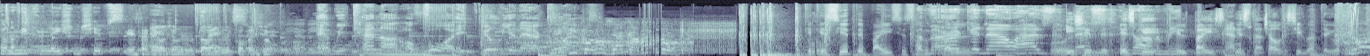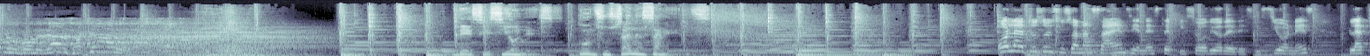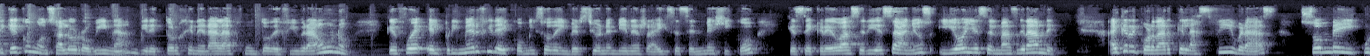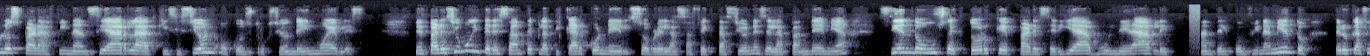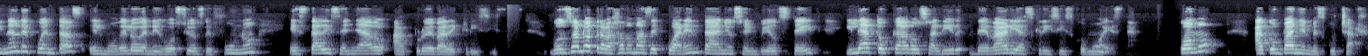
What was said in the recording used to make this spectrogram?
Economic relationships Esta and negociación de Libre trends. Comercio And we cannot afford a billionaire class. que, que siete países a los cuales America now has the decirles es que el país Me han está escuchado decirlo anteriormente. Decisiones con Susana Sáenz. Hola, yo soy Susana Sáenz y en este episodio de Decisiones platiqué con Gonzalo Robina, director general adjunto de Fibra 1, que fue el primer fideicomiso de inversión en bienes raíces en México, que se creó hace 10 años y hoy es el más grande. Hay que recordar que las fibras son vehículos para financiar la adquisición o construcción de inmuebles. Me pareció muy interesante platicar con él sobre las afectaciones de la pandemia, siendo un sector que parecería vulnerable ante el confinamiento, pero que a final de cuentas el modelo de negocios de Funo está diseñado a prueba de crisis. Gonzalo ha trabajado más de 40 años en real estate y le ha tocado salir de varias crisis como esta. ¿Cómo? Acompáñenme a escucharlo.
